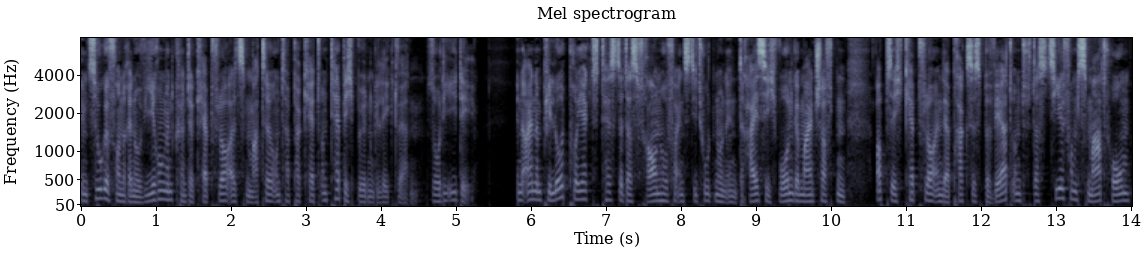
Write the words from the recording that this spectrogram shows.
Im Zuge von Renovierungen könnte Kevlar als Matte unter Parkett- und Teppichböden gelegt werden, so die Idee. In einem Pilotprojekt testet das Fraunhofer Institut nun in 30 Wohngemeinschaften, ob sich Kevlar in der Praxis bewährt und das Ziel vom Smart Home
